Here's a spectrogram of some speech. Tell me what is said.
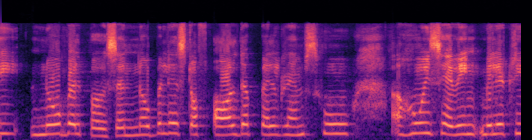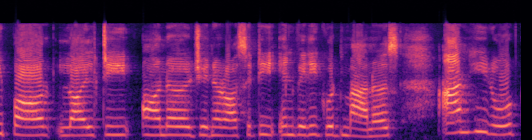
the noble person, noblest of all the pilgrims who, uh, who is having military power, loyalty, honor, generosity in very good manners, and he wrote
